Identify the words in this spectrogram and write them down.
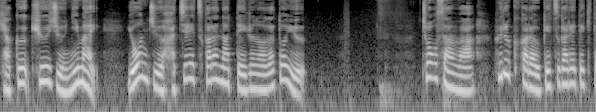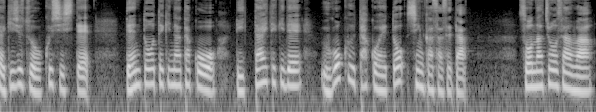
192枚48列からなっているのだという。張さんは古くから受け継がれてきた技術を駆使して伝統的なタコを立体的で動くタコへと進化させた。そんな張さんは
